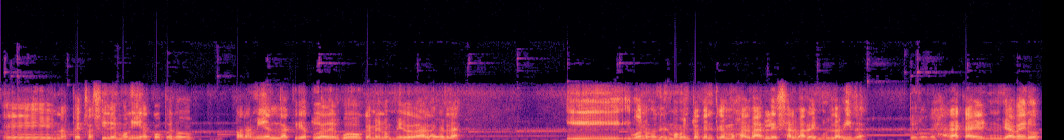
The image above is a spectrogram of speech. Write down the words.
Eh, un aspecto así demoníaco, pero para mí es la criatura del juego que menos miedo da, la verdad. Y, bueno, en el momento que entremos al bar le salvaremos la vida, pero dejará caer un llavero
